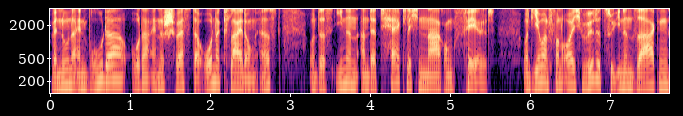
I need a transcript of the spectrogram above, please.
Wenn nun ein Bruder oder eine Schwester ohne Kleidung ist und es ihnen an der täglichen Nahrung fehlt, und jemand von euch würde zu ihnen sagen,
